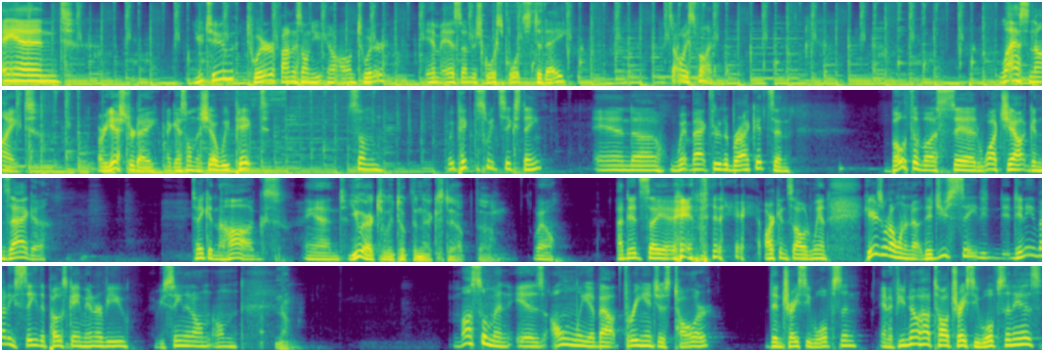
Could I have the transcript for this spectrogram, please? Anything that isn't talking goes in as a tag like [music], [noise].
and YouTube, Twitter, find us on on Twitter, ms underscore sports today. It's always fun. Last night, or yesterday, I guess on the show, we picked some. We picked the Sweet 16 and uh, went back through the brackets, and both of us said, "Watch out, Gonzaga." Taking the Hogs, and You actually took the next step, though. well, I did say it. [laughs] Arkansas would win. Here's what I want to know: Did you see? Did, did anybody see the post game interview? Have you seen it on on? No. Musselman is only about three inches taller than Tracy Wolfson, and if you know how tall Tracy Wolfson is,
